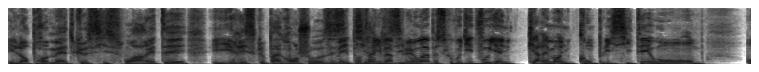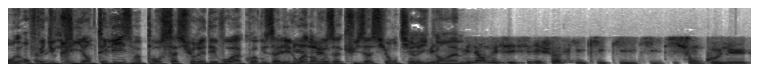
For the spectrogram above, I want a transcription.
ils leur promettent que s'ils sont arrêtés, ils risquent pas grand-chose. Et Mais c'est pour ça qu'ils va plus loin parce que vous dites vous, il y a une, carrément une complicité où on, on, on- on fait Ah du clientélisme pour s'assurer des voix. Quoi, vous allez loin dans sûr. vos accusations, Thierry, mais, quand même. Mais non, mais c'est c'est des choses qui, qui, qui, qui, qui sont connues.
